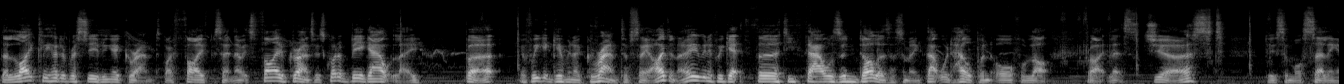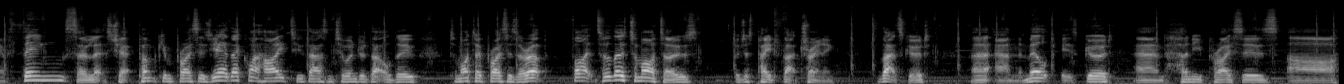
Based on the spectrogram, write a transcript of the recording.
The likelihood of receiving a grant by 5%. Now, it's 5 grand, so it's quite a big outlay. But if we get given a grant of, say, I don't know, even if we get $30,000 or something, that would help an awful lot. Right, let's just do some more selling of things. So let's check pumpkin prices. Yeah, they're quite high. 2,200, that'll do. Tomato prices are up. Five, so those tomatoes are just paid for that training. So that's good. Uh, and the milk is good. And honey prices are,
